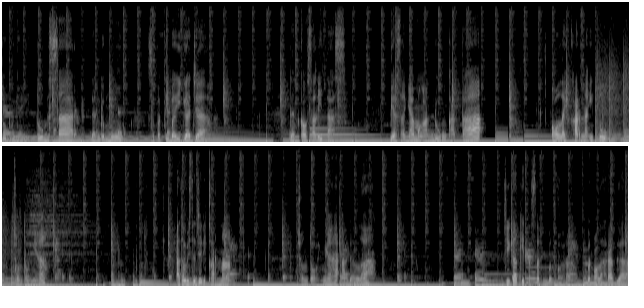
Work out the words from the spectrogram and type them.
tubuhnya itu besar dan gemuk seperti bayi gajah. Dan kausalitas biasanya mengandung kata oleh karena itu. Contohnya atau bisa jadi karena. Contohnya adalah jika kita sering berolahraga,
